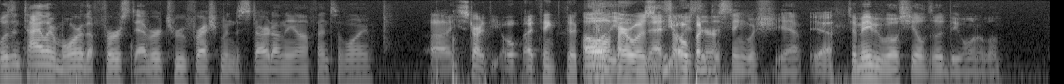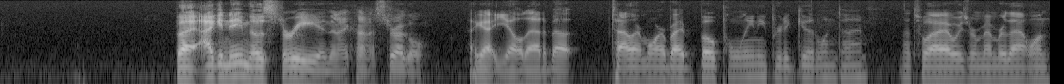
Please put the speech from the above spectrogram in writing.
wasn't Tyler Moore the first ever true freshman to start on the offensive line? Uh, he started the op- I think the Oh, the qualifier op- was that's the always opener. distinguish, yeah. yeah. So maybe Will Shields would be one of them. But I can name those three, and then I kind of struggle. I got yelled at about Tyler Moore by Bo Pelini pretty good one time. That's why I always remember that one,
